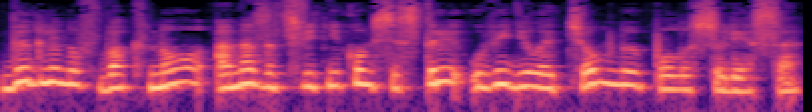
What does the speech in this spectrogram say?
Выглянув в окно, она за цветником сестры увидела темную полосу леса.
